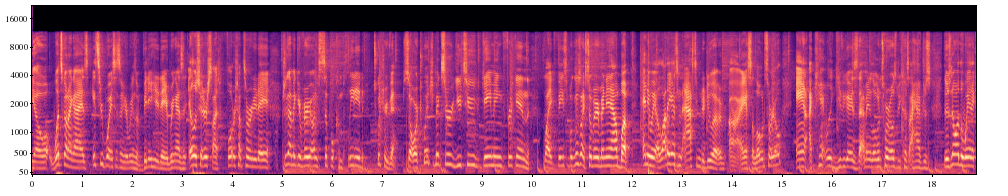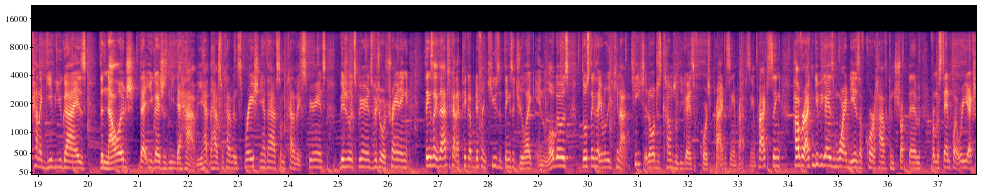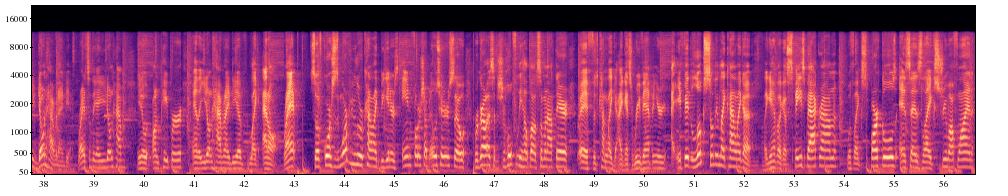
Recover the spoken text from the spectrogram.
Yo, what's going on guys? It's your boy Cesar here bringing us a video here today, bringing us an Illustrator slash Photoshop tutorial today, just gonna make your very own simple completed Twitch revamp. So our Twitch, Mixer, YouTube, gaming, freaking like Facebook, there's like so very many now, but anyway, a lot of you guys have been asking me to do a, uh, I guess a logo tutorial, and I can't really give you guys that many logo tutorials because I have just, there's no other way to kind of give you guys the knowledge that you guys just need to have. You have to have some kind of inspiration, you have to have some kind of experience, visual experience, visual training, things like that to kind of pick up different cues and things that you like in logos those things I really cannot teach. It all just comes with you guys, of course, practicing and practicing and practicing. However, I can give you guys more ideas, of course, how to construct them from a standpoint where you actually don't have an idea, right? Something that you don't have, you know, on paper and that you don't have an idea of, like, at all, right? So, of course, there's more people who are kind of like beginners in Photoshop and Illustrator. So, regardless, it should hopefully help out someone out there. If it's kind of like, I guess, revamping your, if it looks something like kind of like a, like you have like a space background with like sparkles and it says like stream offline,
